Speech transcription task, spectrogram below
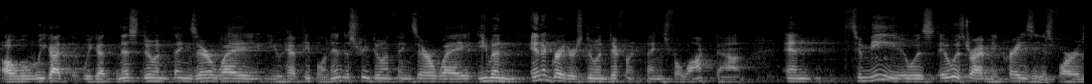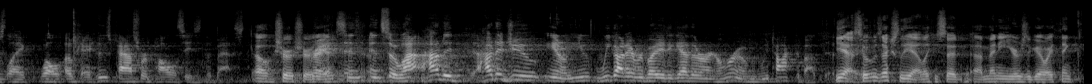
Oh, well, we got, we got NIST doing things their way. You have people in industry doing things their way. Even integrators doing different things for lockdown. And to me, it was it was driving me crazy as far as like, well, okay, whose password policy is the best? Oh, sure, sure, right. yeah. And, and so, how, how, did how did you you know you we got everybody together in a room and we talked about this. Yeah, right? so it was actually yeah, like you said, uh, many years ago. I think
